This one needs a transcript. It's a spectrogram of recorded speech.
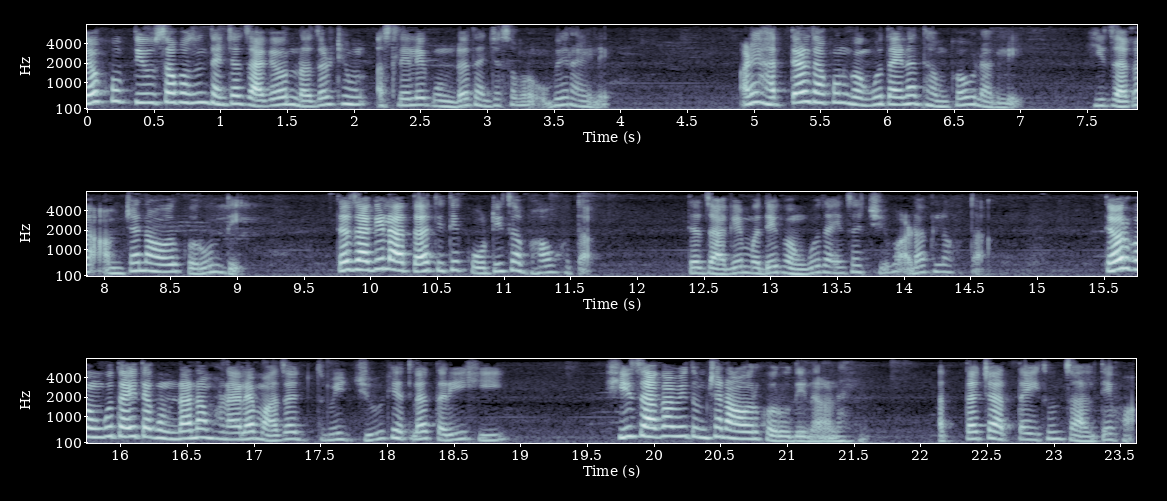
तेव्हा खूप दिवसापासून त्यांच्या जागेवर नजर ठेवून असलेले गुंड त्यांच्यासमोर उभे राहिले. आणि हत्यार दाखवून गंगूताईंना धमकावू लागले. ही जागा आमच्या नावावर करून दे. त्या जागेला आता तिथे कोटीचा भाव होता. त्या जागेमध्ये गंगूताईंचा जीव अडकला होता. त्यावर गंगूताई त्या गुंडांना म्हणाल्या माझा तुम्ही जीव घेतला तरीही ही जागा मी तुमच्या नावावर करू देणार नाही. आत्ताच्या आत्ता इथून चालते व्हा.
